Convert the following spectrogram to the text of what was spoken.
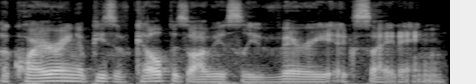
Acquiring a piece of kelp is obviously very exciting.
